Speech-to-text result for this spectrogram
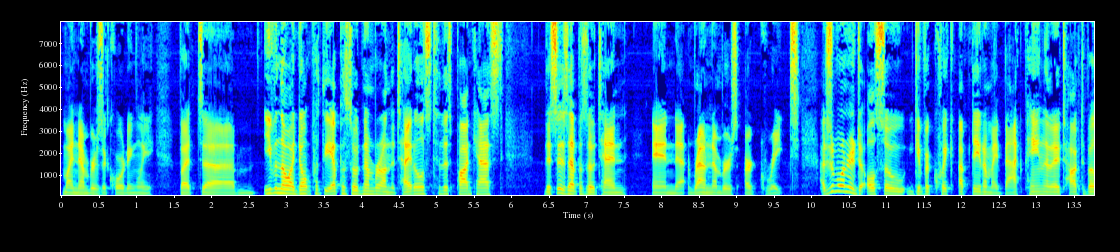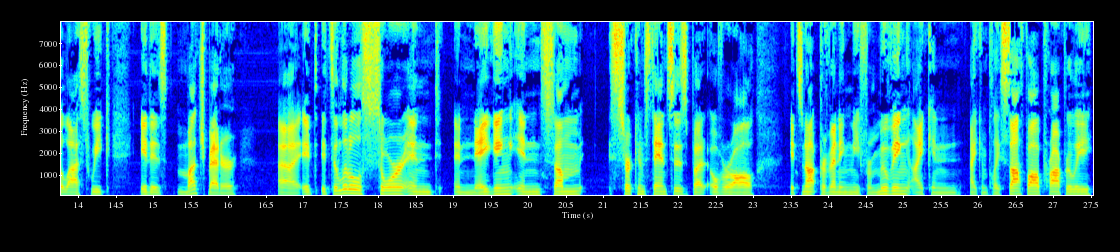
my numbers accordingly. But um, even though I don't put the episode number on the titles to this podcast, this is episode 10 and uh, round numbers are great. I just wanted to also give a quick update on my back pain that I talked about last week. It is much better. Uh, it, it's a little sore and and nagging in some circumstances, but overall, it's not preventing me from moving. I can I can play softball properly.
